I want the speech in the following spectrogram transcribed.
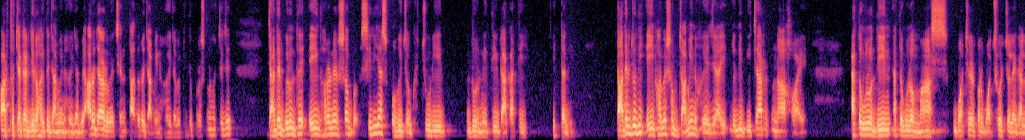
পার্থ চ্যাটার্জিরও হয়তো জামিন হয়ে যাবে। আরও যারা রয়েছেন, তাদেরও জামিন হয়ে যাবে। কিন্তু প্রশ্ন হচ্ছে যে, যাদের বিরুদ্ধে এই ধরনের সব সিরিয়াস অভিযোগ, চুরি, দুর্নীতি, ডাকাতি ইত্যাদি, তাদের যদি এইভাবে সব জামিন হয়ে যায়, যদি বিচার না হয়, এতগুলো দিন, এতগুলো মাস, বছরের পর বছর চলে গেল,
